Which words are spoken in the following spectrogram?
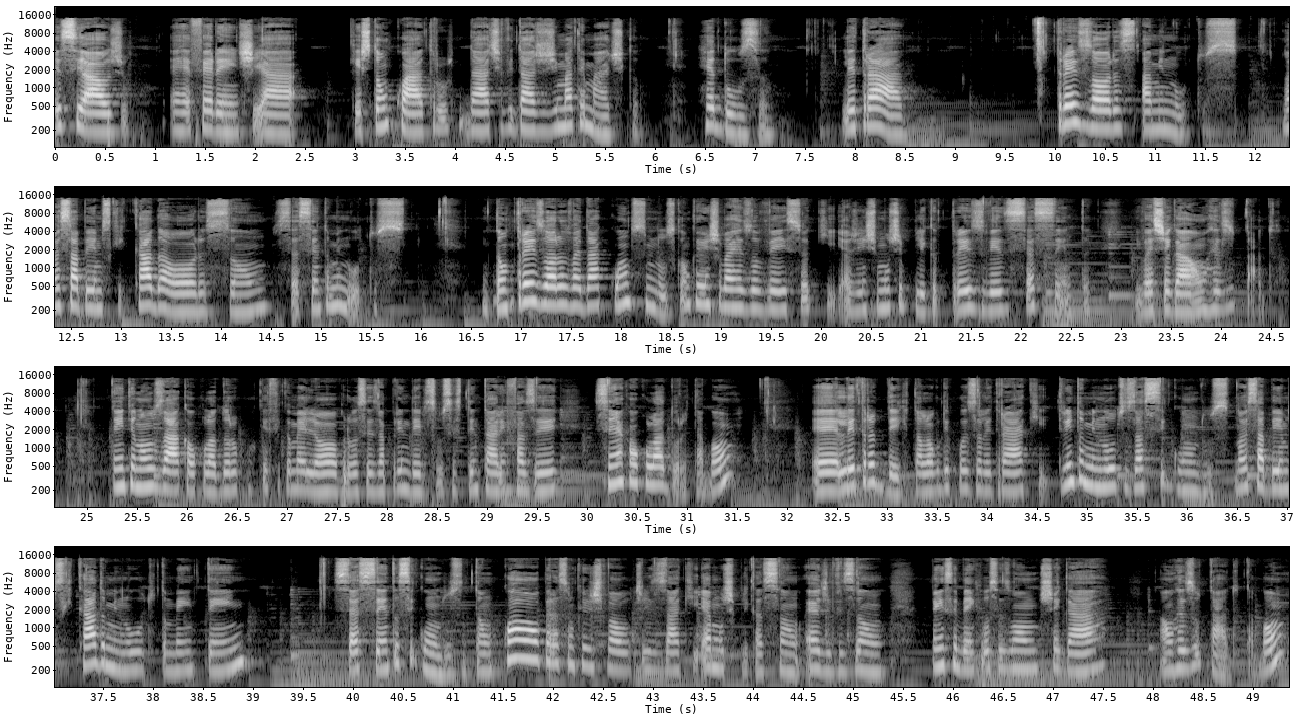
Esse áudio é referente à questão 4 da atividade de matemática. Reduza. Letra A. 3 horas a minutos. Nós sabemos que cada hora são 60 minutos. Então, 3 horas vai dar quantos minutos? Como que a gente vai resolver isso aqui? A gente multiplica 3 vezes 60 e vai chegar a um resultado. Tentem não usar a calculadora porque fica melhor para vocês aprenderem se vocês tentarem fazer sem a calculadora, tá bom? É, letra D, que está logo depois da letra A aqui. 30 minutos a segundos. Nós sabemos que cada minuto também tem 60 segundos. Então, qual a operação que a gente vai utilizar aqui? É multiplicação? É divisão? Pensem bem que vocês vão chegar a um resultado, tá bom?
